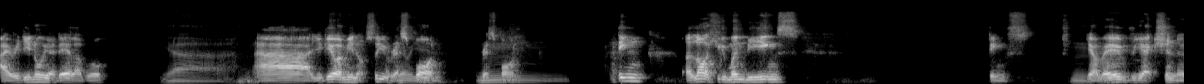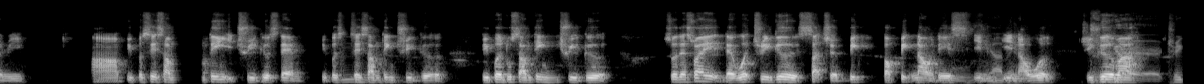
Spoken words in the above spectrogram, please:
I already know you're there lah, bro. yeah. Ah, you get what I mean? So you I what you respond. respond. Mm, I think a lot of human beings things mm, they are very reactionary. Uh, people say something, it triggers them. People say Mm. something, trigger. People do something, trigger. So that's why the word trigger is such a big topic nowadays Ooh, in, yeah, in man. our world. Trigger, ma. trigger.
